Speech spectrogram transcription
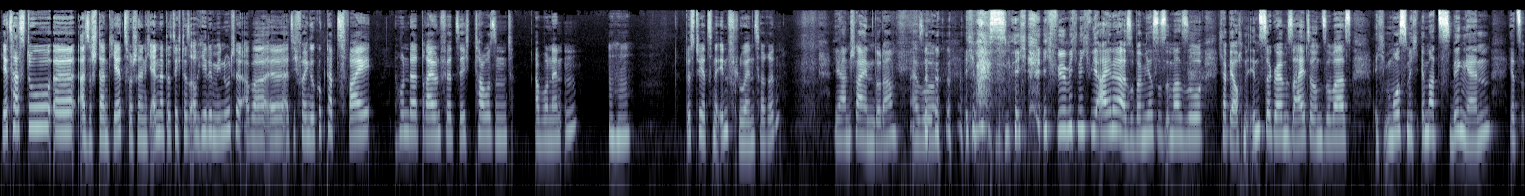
Jetzt hast du, äh, also Stand jetzt, wahrscheinlich ändert sich das auch jede Minute, aber äh, als ich vorhin geguckt habe, 243.000 Abonnenten. Mhm. Bist du jetzt eine Influencerin? Ja, anscheinend, oder? Also ich weiß es nicht. Ich fühle mich nicht wie eine. Also bei mir ist es immer so, ich habe ja auch eine Instagram-Seite und sowas. Ich muss mich immer zwingen. Jetzt,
